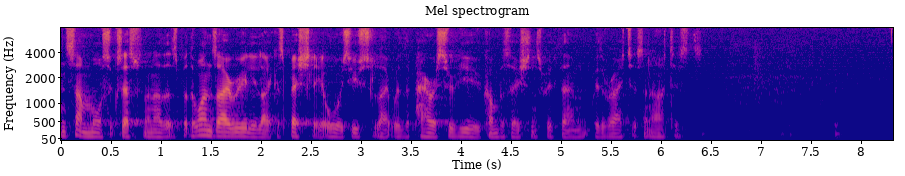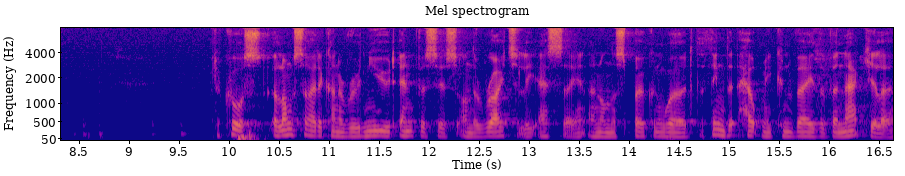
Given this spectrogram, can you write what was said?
and some more successful than others. But the ones I really like, especially, always used to like with the Paris Review, conversations with um, with writers and artists. But of course, alongside a kind of renewed emphasis on the writerly essay and, on the spoken word, the thing that helped me convey the vernacular,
